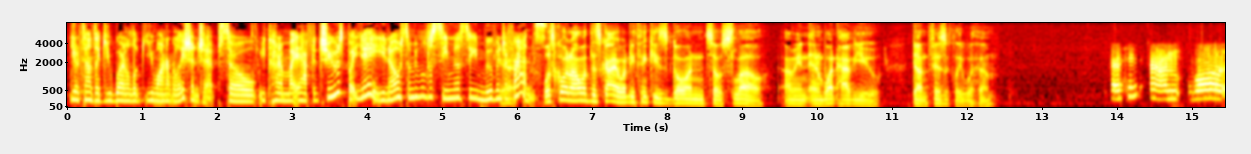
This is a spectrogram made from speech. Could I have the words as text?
You know, it sounds like you want to look, you want a relationship, so you kind of might have to choose. But yay, you know, some people just seamlessly move into friends. What's going on with this guy? What do you think he's going so slow? I mean, and what have you done physically with him? Okay. Um, well,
